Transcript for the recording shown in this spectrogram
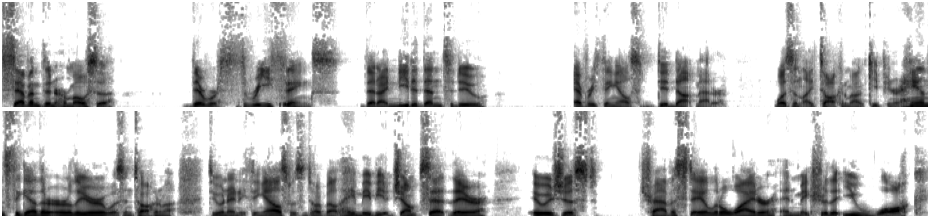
seventh in Hermosa, there were three things that I needed them to do. Everything else did not matter. Wasn't like talking about keeping your hands together earlier. Wasn't talking about doing anything else. Wasn't talking about, hey, maybe a jump set there. It was just, Travis, stay a little wider and make sure that you walk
